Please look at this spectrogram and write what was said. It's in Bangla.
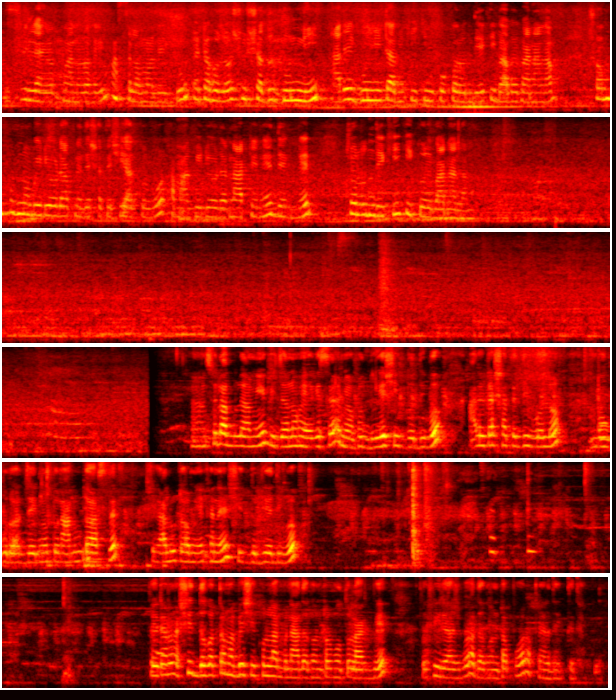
রহিম, আসসালামু আলাইকুম। এটা হলো সুস্বাদু ঘূর্ণি। আর এই ঘূর্ণিটা আমি কী কী উপকরণ দিয়ে কীভাবে বানালাম, সম্পূর্ণ ভিডিওটা আপনাদের সাথে শেয়ার করব। আমার ভিডিওটা না টেনে দেখবেন। চলুন দেখি কি করে বানালাম। ছোলাগুলো আমি ভিজানো হয়ে গেছে, আমি এখন ধুয়ে সিদ্ধ দিব। আর এটার সাথে দিব হলো বগুড়ার যে নতুন আলুটা আছে, সেই আলুটা আমি এখানে সিদ্ধ দিয়ে দিব। তো এটা সিদ্ধ করতে আমার বেশিক্ষণ লাগবে না, আধা ঘণ্টার মতো লাগবে। তো ফিরে আসব আধা ঘণ্টা পর, আপনারা দেখতে থাকবেন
